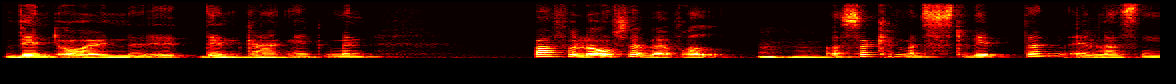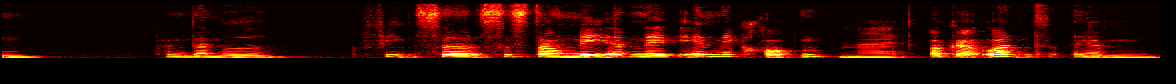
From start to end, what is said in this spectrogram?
vendt øjnene øh, dengang, ikke? Men bare få lov til at være vred. Mm-hmm. Og så kan man slippe den, eller sådan på den der måde. Fint, så, så stagnerer den ikke inde i kroppen Nej, og gør ondt. Øhm,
